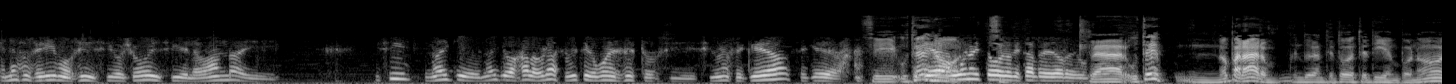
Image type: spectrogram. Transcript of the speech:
En eso seguimos, sí, sigo yo y sigue la banda y y sí, no hay que no hay que bajar los brazos, ¿viste cómo es esto? Si, si uno se queda, se queda. Sí, ustedes no. Uno y todo lo que está alrededor de uno. Claro, ustedes no pararon durante todo este tiempo, ¿no?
